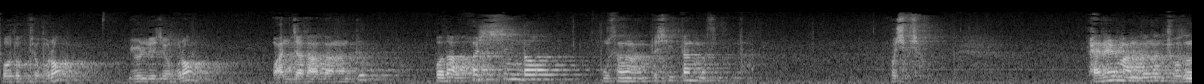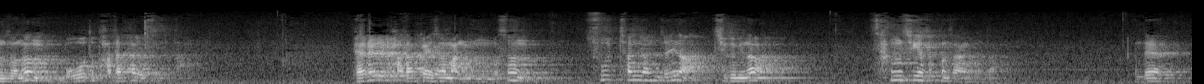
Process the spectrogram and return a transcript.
도덕적으로, 윤리적으로 완전하다는 뜻보다 훨씬 더 우선한 뜻이 있다는 것입니다. 보십시오. 배를 만드는 조선소는 모두 바닷가였습니다. 배를 바닷가에서 만드는 것은 수천 년 전이나 지금이나 상식에 속한 사항입니다. 근데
